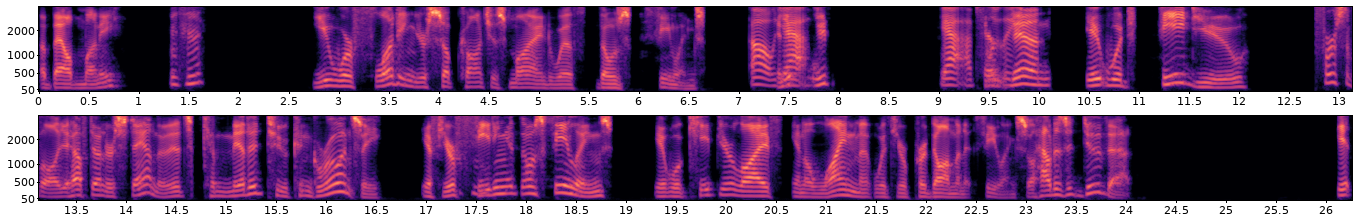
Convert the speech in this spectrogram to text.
about money, mm-hmm. You were flooding your subconscious mind with those feelings. Oh, and yeah. It, it, yeah, absolutely. And then it would feed you. First of all, you have to understand that it's committed to congruency. If you're mm-hmm. feeding it those feelings, It will keep your life in alignment with your predominant feelings. So, how does it do that? It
